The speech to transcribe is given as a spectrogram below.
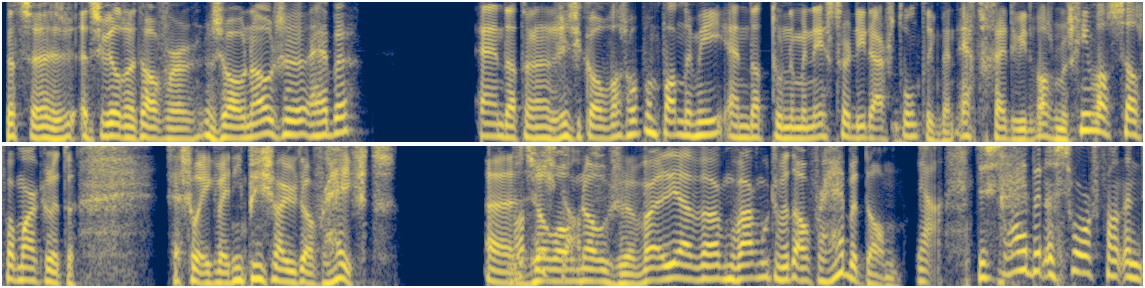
Dat ze, ze wilden het over zoonose hebben. En dat er een risico was op een pandemie. En dat toen de minister die daar stond, ik ben echt vergeten wie het was, misschien was het zelfs wel Mark Rutte, zei: Sorry, ik weet niet precies waar u het over heeft. Wat zo is dat? onnoze. Waar, ja, waar, waar moeten we het over hebben dan? Ja, dus zij hebben een soort van, een,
